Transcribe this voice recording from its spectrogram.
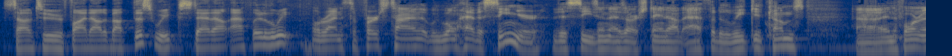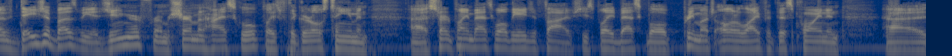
It's time to find out about this week's Standout Athlete of the Week. Well, Ryan, it's the first time that we won't have a senior this season as our Standout Athlete of the Week. It comes uh, in the form of Deja Busby, a junior from Sherman High School, plays for the girls team and uh, started playing basketball at the age of five. She's played basketball pretty much all her life at this point and uh,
